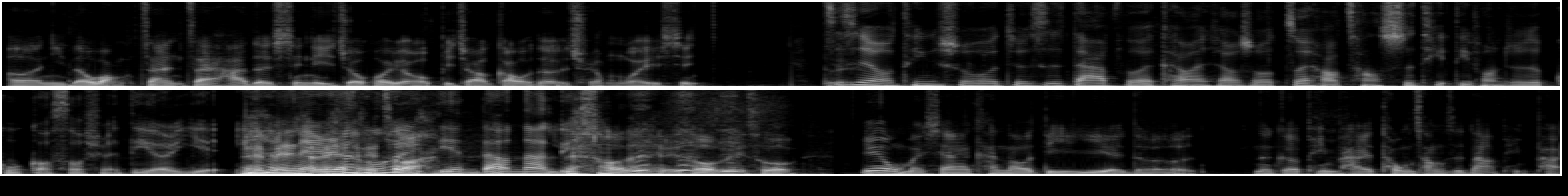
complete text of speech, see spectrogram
呃，你的网站在他的心里就会有比较高的权威性。之前有听说，就是大家不会开玩笑说，最好藏尸体的地方就是 Google 搜寻第二页，因为没人会点到那里。没错，没错，没错。因为我们现在看到第一页的那个品牌，通常是大品牌，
